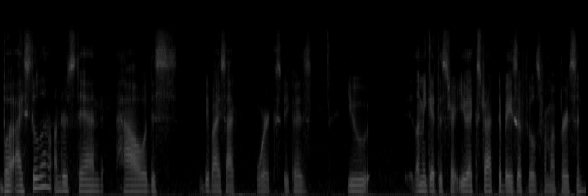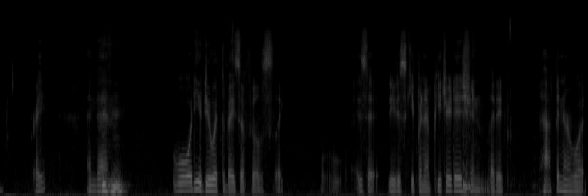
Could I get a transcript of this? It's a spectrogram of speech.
But I still don't understand how this device act works because you, let me get this straight. You extract the basophils from a person, right? And then what do you do with the basophils? Like, is it you just keep in a petri dish and let it happen or what?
